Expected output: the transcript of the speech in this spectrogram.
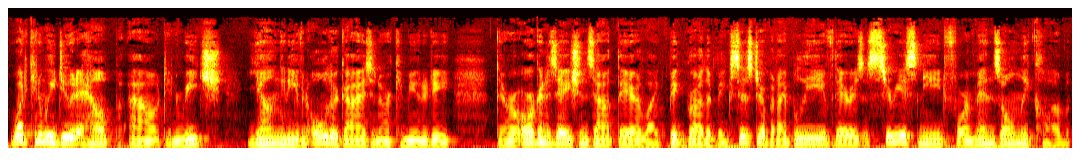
what can we do to help out and reach young and even older guys in our community there are organizations out there like Big Brother, Big Sister, but I believe there is a serious need for a men's only club,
